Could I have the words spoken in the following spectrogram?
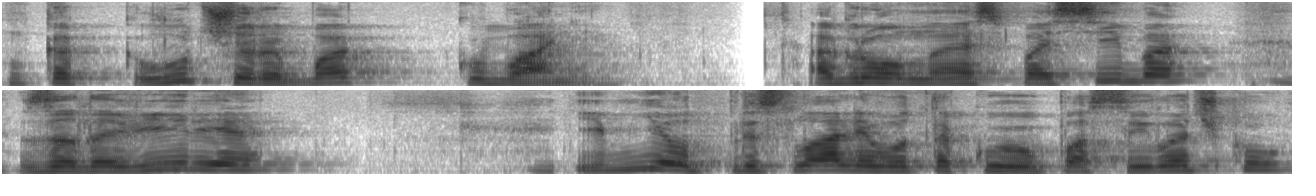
ну, как лучший рыбак Кубани. Огромное спасибо за доверие. И мне вот прислали вот такую посылочку.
